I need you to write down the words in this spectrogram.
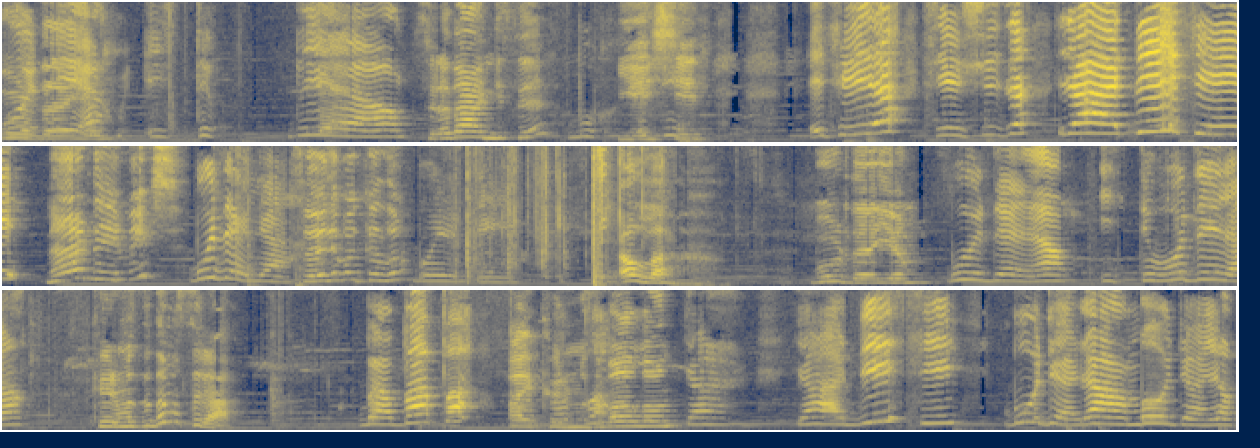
buradayım. Sırada hangisi? Bu. Yeşil. Eşeğe şişide neredesin? Neredeymiş? Burada ya. Söyle bakalım. Buradayım. Allah. Buradayım. Buradayım. İşte buradayım. Kırmızıda mı sıra? Baba. Ay kırmızı balon. Ya, neredesin? Buradayım. Buradayım.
